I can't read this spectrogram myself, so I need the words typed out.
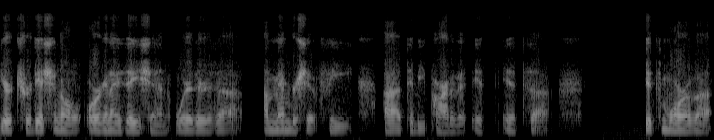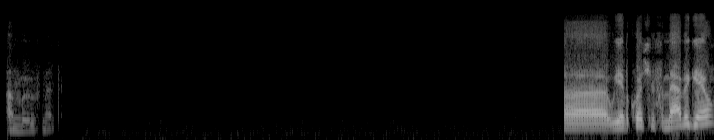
your traditional organization where there's a, a membership fee uh, to be part of it. It it's uh, it's more of a, a movement. Uh, we have a question from Abigail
